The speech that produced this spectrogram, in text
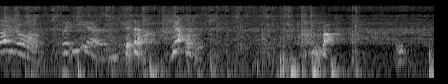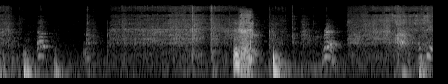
dino? Right here. Bruh. Okay,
